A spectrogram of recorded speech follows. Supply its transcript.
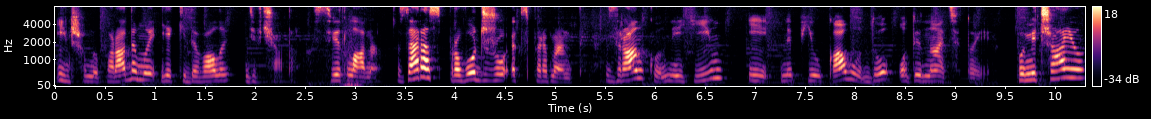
іншими порадами, які давали дівчата. Світлана, зараз проводжу експеримент. Зранку не їм і не п'ю каву до 11-ї. Помічаю,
